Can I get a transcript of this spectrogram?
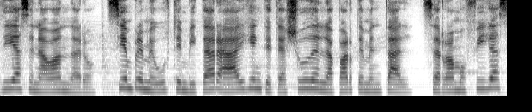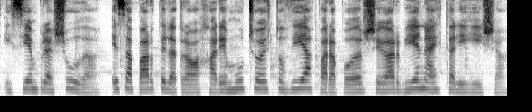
días en Avándaro. Siempre me gusta invitar a alguien que te ayude en la parte mental. Cerramos filas y siempre ayuda. Esa parte la trabajaré mucho estos días para poder llegar bien a esta liguilla.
